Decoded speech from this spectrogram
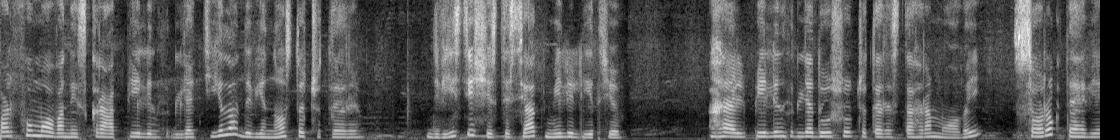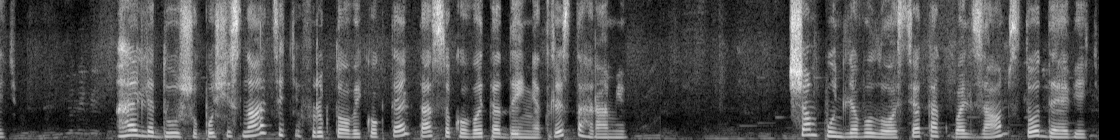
Парфумований скраб пілінг для тіла 94 260 мл. Гель пілінг для душу 400 грамовий 49 Гель для душу по 16, фруктовий коктейль та соковита диня 300 грамів. Шампунь для волосся та бальзам 109.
